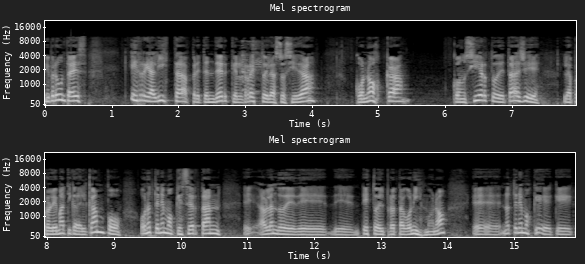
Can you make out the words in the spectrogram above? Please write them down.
Mi pregunta es, ¿es realista pretender que el resto de la sociedad conozca con cierto detalle la problemática del campo o no tenemos que ser tan, eh, hablando de, esto del protagonismo, ¿no? Eh, no tenemos que, que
